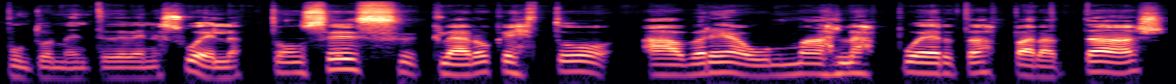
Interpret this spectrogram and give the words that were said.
puntualmente de Venezuela. Entonces, claro que esto abre aún más las puertas para Dash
